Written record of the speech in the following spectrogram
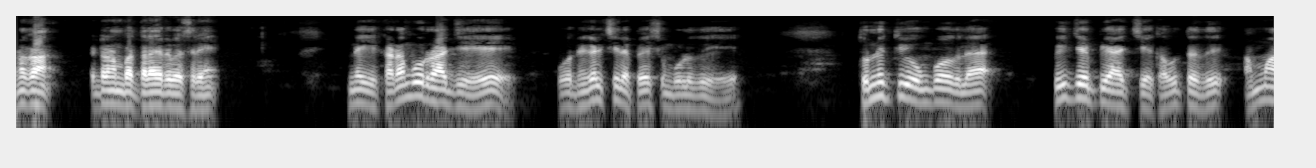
வணக்கம். எட்ட நம்பர் தலைவர் பேசுகிறேன் இன்றைக்கி கடம்பூர் ராஜு ஒரு நிகழ்ச்சியில் பேசும் பொழுது தொண்ணூற்றி ஒம்போதில் பிஜேபி ஆட்சியை கவுத்தது அம்மா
